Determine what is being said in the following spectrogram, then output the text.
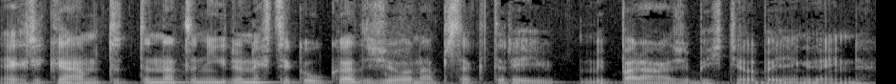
jak říkám, to, na to nikdo nechce koukat, že jo, na psa, který vypadá, že by chtěl být někde jinde.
